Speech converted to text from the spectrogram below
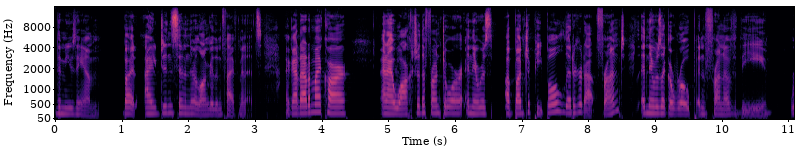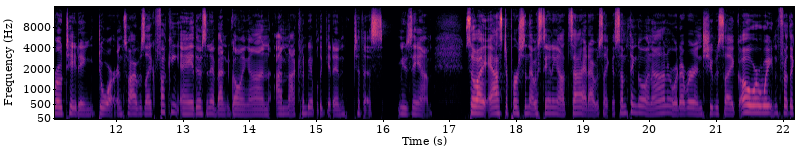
the museum. But I didn't sit in there longer than five minutes. I got out of my car and I walked to the front door and there was a bunch of people littered out front and there was like a rope in front of the rotating door. And so I was like, fucking A, there's an event going on. I'm not going to be able to get into this museum. So I asked a person that was standing outside. I was like, "Is something going on or whatever?" And she was like, "Oh, we're waiting for the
